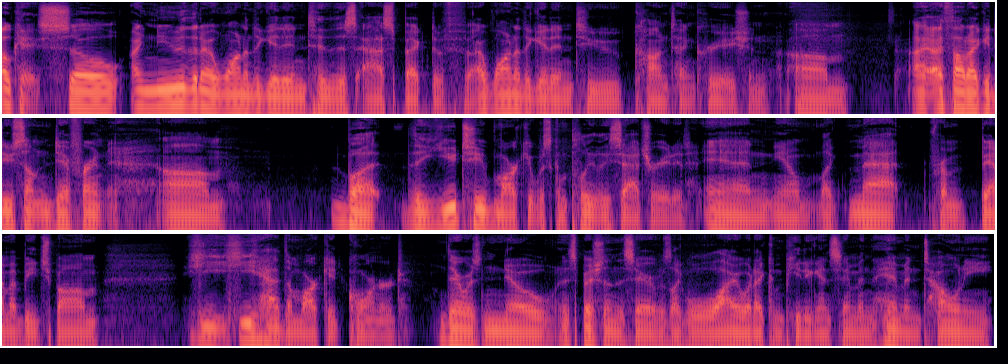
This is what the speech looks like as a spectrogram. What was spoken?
okay, so I knew that I wanted to get into this aspect of I wanted to get into content creation. Um, I, I thought I could do something different, um, but the YouTube market was completely saturated, and you know, like Matt from Bama Beach Bum, he he had the market cornered. There was no, especially in this area, it was like, well, why would I compete against him? And him and Tony,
